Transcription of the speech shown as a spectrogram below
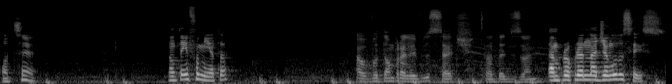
Pode ser. Não tem fuminha, tá? Ah, eu vou dar um pra livre do 7, tá? Dead zone. Tá me procurando na jungle do 6.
